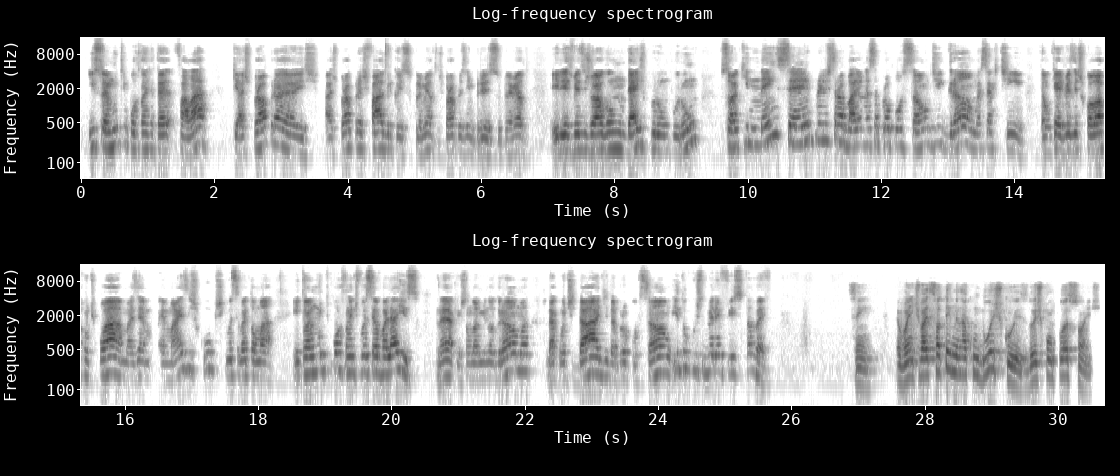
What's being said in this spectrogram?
isso é muito importante até falar, que as próprias, as próprias fábricas de suplementos, as próprias empresas de suplementos, eles às vezes jogam 10 por 1 por 1, só que nem sempre eles trabalham nessa proporção de gramas certinho. Então, que às vezes eles colocam, tipo, ah, mas é, é mais scoops que você vai tomar. Então, é muito importante você avaliar isso, né? A questão do aminograma, da quantidade, da proporção e do custo-benefício também. Sim. Eu, a gente vai só terminar com duas coisas, duas pontuações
